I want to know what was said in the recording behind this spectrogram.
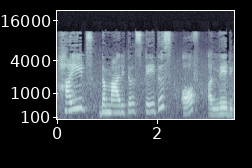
hides the marital status of a lady.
